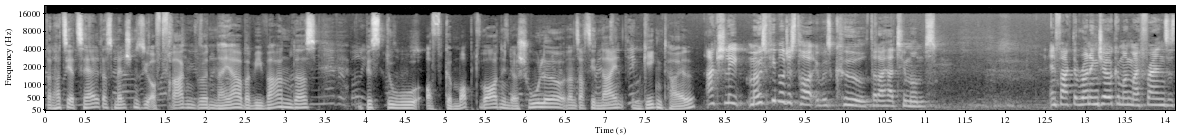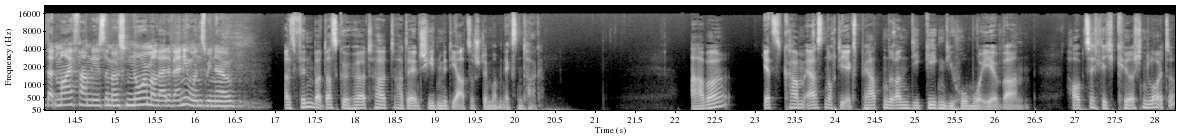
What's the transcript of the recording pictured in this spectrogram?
dann hat sie erzählt, dass Menschen sie oft fragen würden, naja, aber wie war denn das? Bist du oft gemobbt worden in der Schule? Und dann sagt sie, nein, im Gegenteil. Actually, most people just thought it was cool that I had two mums. In fact, the running joke among my friends is that my family is the most normal out of anyone's we know. Als Finbar das gehört hat, hat er entschieden, mit Ja zu stimmen am nächsten Tag. Aber jetzt kamen erst noch die Experten dran, die gegen die Homo-Ehe waren. Hauptsächlich Kirchenleute.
